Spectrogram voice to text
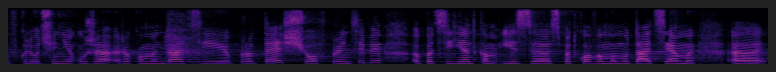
включені уже рекомендації про те, що в принципі пацієнткам із спадковими мутаціями е,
